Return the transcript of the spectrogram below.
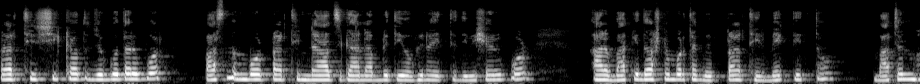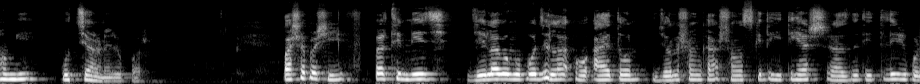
প্রার্থীর শিক্ষাগত যোগ্যতার উপর, পাঁচ নম্বর প্রার্থীর নাচ, গান, আবৃত্তি, অভিনয় ইত্যাদি বিষয়ের উপর, আর বাকি দশ নম্বর থাকবে প্রার্থীর ব্যক্তিত্ব, বাচনভঙ্গি, উচ্চারণের উপর। পাশাপাশি প্রার্থীর নিজ জেলা এবং উপজেলা ও আয়তন, জনসংখ্যা, সংস্কৃতি, ইতিহাস, রাজনীতি ইত্যাদির উপর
